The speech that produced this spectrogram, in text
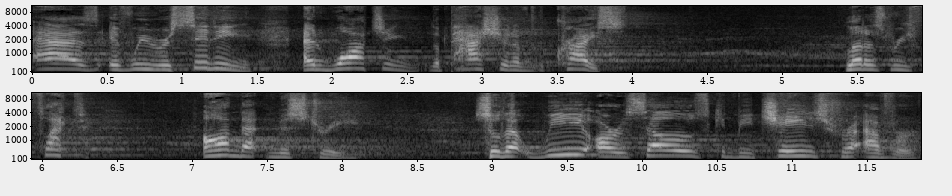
as if we were sitting and watching the passion of Christ. Let us reflect on that mystery so that we ourselves can be changed forever,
